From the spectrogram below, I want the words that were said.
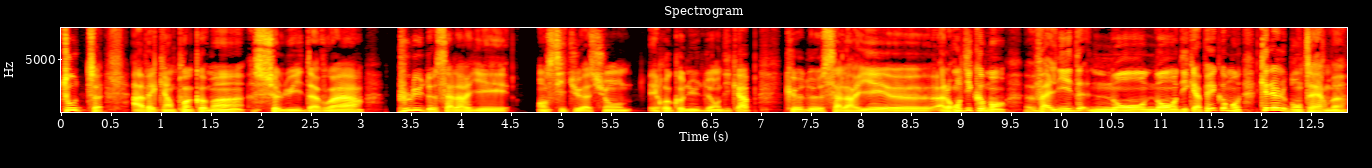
toutes avec un point commun, celui d'avoir plus de salariés en situation et reconnus de handicap que de salariés. Euh, alors on dit comment Valides, non, non handicapés comment, Quel est le bon terme?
